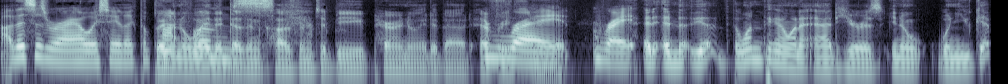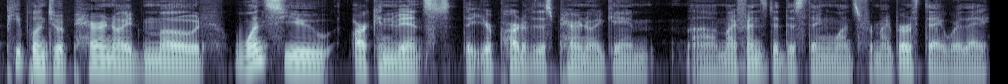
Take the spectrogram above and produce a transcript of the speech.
Uh, this is where I always say like the but in a way that doesn't cause them to be paranoid about everything. Right, right. And, and the, the one thing I want to add here is, you know, when you get people into a paranoid mode, once you are convinced that you're part of this paranoid game, uh, my friends did this thing once for my birthday where they,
